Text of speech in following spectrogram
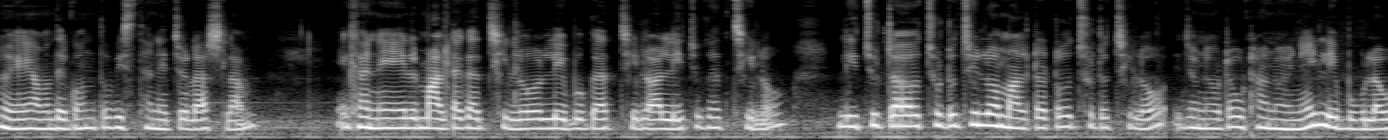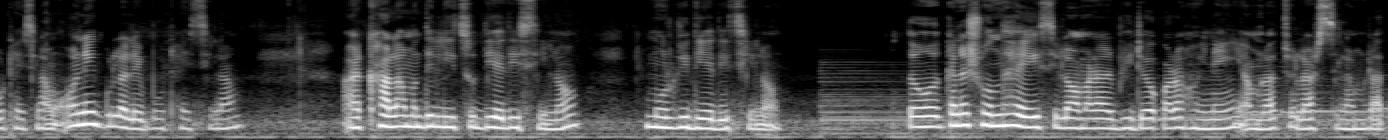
হয়ে আমাদের গন্তব্যস্থানে চলে আসলাম। এখানে মালটা গাছ ছিল, লেবু গাছ ছিল আর লিচু গাছ ছিল। লিচুটাও ছোট ছিল, মালটাটাও ছোট ছিল এই জন্য ওটা উঠানো হয় নাই। লেবুগুলো উঠাইছিলাম, অনেকগুলো লেবু উঠাইছিলাম। আর খালা আমাদের লিচু দিয়ে দিছিল, মুরগি দিয়ে দিছিল। তো এখানে সন্ধ্যা হয়ে গেছিল, আমার আর ভিডিও করা হয় নাই আমরা চলে আসছিলাম রাত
